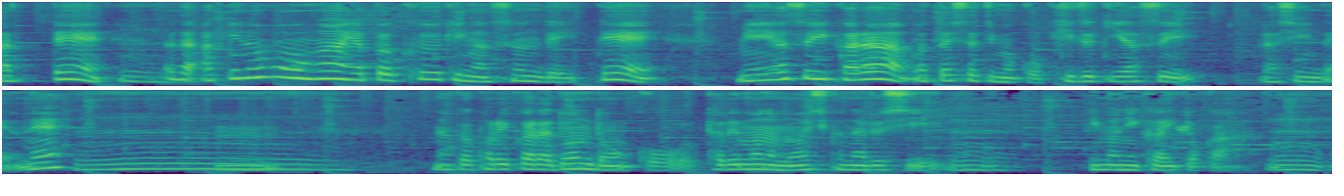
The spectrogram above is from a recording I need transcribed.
あって、うんただ秋の方がやっぱり空気が澄んでいて見えやすいから私たちもこう気づきやすいらしいんだよねうーん。なんかこれからどんどんこう食べ物も美味しくなるしうん。芋煮会とかうん。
